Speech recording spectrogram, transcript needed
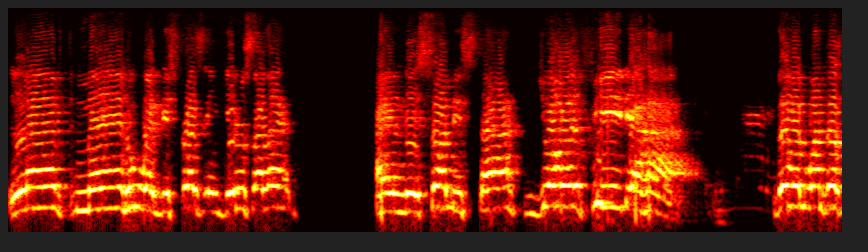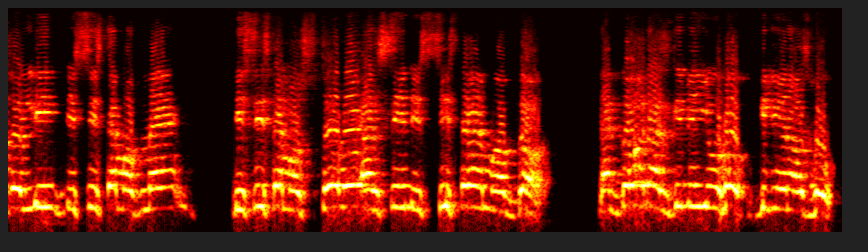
left men who were distressed in Jerusalem, and they saw the star, joy filled their heart. God wants us to leave the system of man, the system of sorrow, and see the system of God. That God has given you hope, giving us hope.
